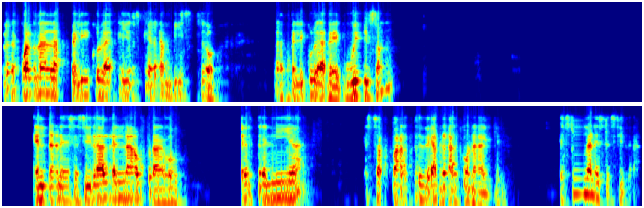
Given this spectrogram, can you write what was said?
¿Recuerdan la película, aquellos que la han visto, la película de Wilson? en la necesidad del náufrago, él tenía esa parte de hablar con alguien. Es una necesidad.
